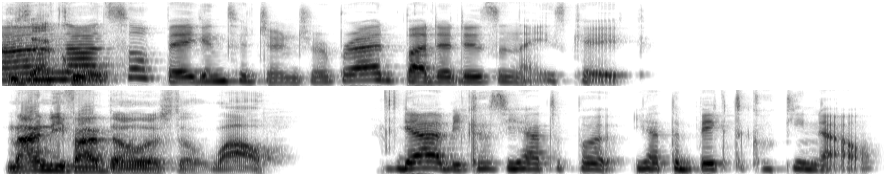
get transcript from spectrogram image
Is that I'm not cool? so big into gingerbread, but it is a nice cake. $95 though. Wow. Yeah, because you had to put you had to bake the cookie now.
